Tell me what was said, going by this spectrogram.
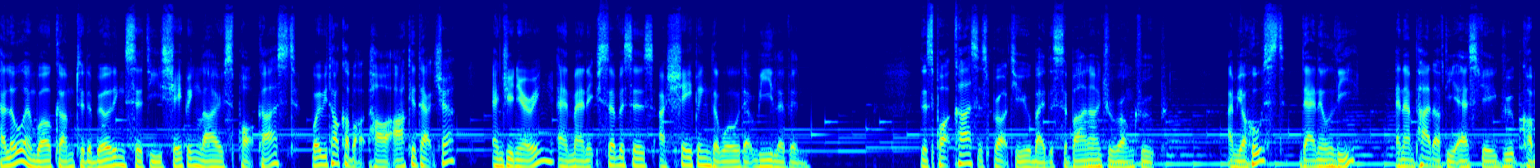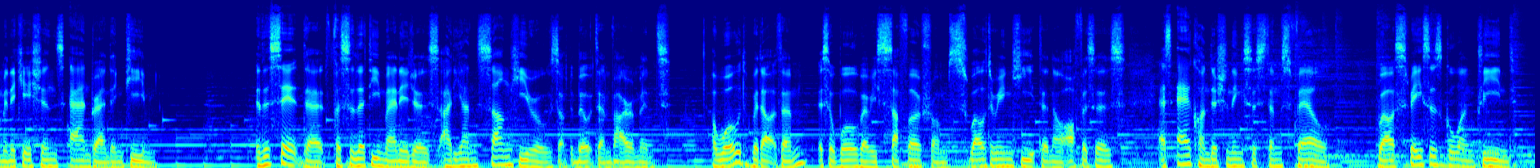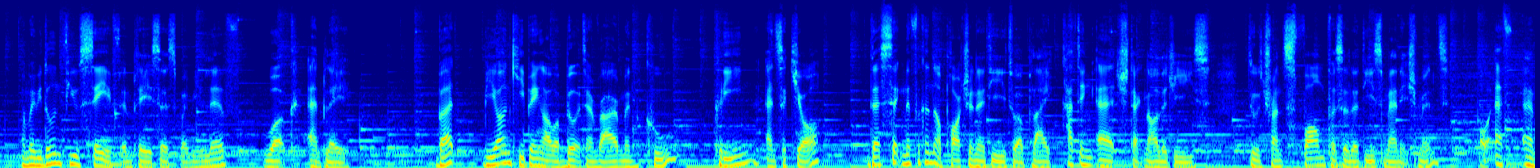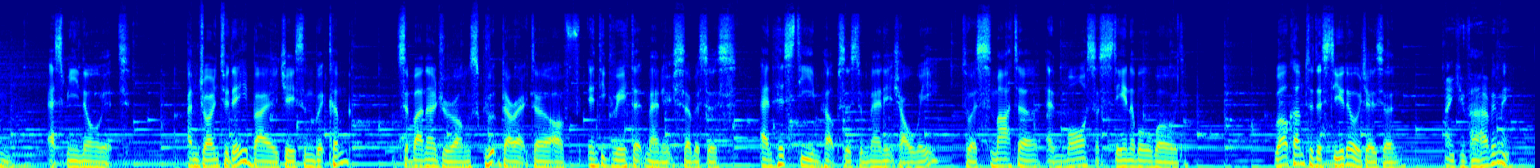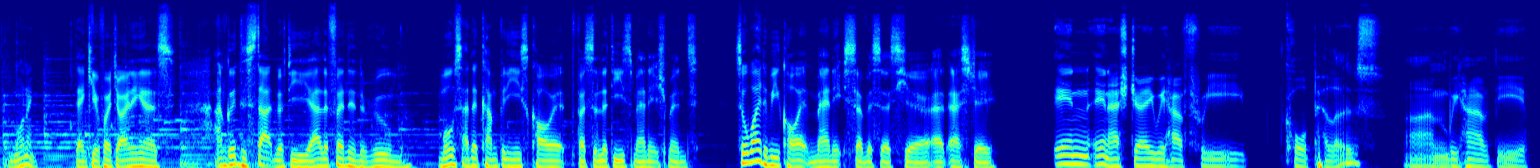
Hello and welcome to the Building Cities Shaping Lives podcast, where we talk about how architecture, engineering, and managed services are shaping the world that we live in. This podcast is brought to you by the Surbana Jurong Group. I'm your host, Daniel Lee, and I'm part of the SJ Group communications and branding team. It is said that facility managers are the unsung heroes of the built environment. A world without them is a world where we suffer from sweltering heat in our offices as air conditioning systems fail our spaces go uncleaned, and where we don't feel safe in places where we live, work, and play. But beyond keeping our built environment cool, clean, and secure, there's significant opportunity to apply cutting edge technologies to transform facilities management, or FM as we know it. I'm joined today by Jason Whitcombe, Surbana Jurong's Group Director of Integrated Managed Services, and his team helps us to manage our way to a smarter and more sustainable world Welcome to the studio, Jason. Thank you for having me. Good morning. Thank you for joining us. I'm going to start with the elephant in the room. Most other companies call it facilities management. So why do we call it managed services here at SJ? In in SJ, we have three core pillars. Um, we have the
